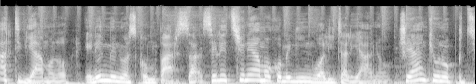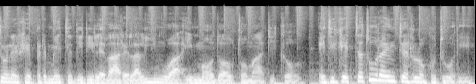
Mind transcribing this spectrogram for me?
Attiviamolo e nel menu a scomparsa selezioniamo come lingua l'italiano. C'è anche un'opzione che permette di rilevare la lingua in modo automatico. Etichettatura interlocutori.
